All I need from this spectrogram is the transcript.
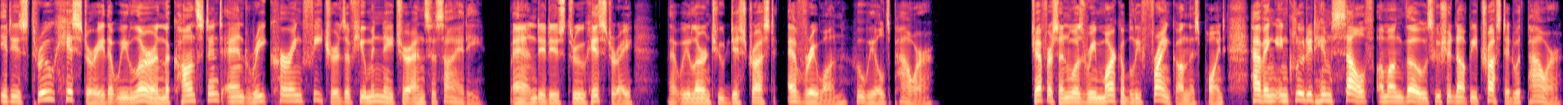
It is through history that we learn the constant and recurring features of human nature and society. And it is through history that we learn to distrust everyone who wields power. Jefferson was remarkably frank on this point, having included himself among those who should not be trusted with power.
